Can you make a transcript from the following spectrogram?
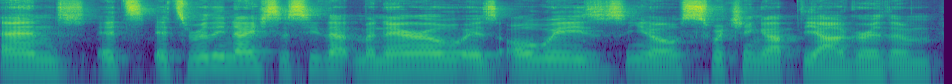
And it's it's really nice to see that Monero is always you know switching up the algorithm,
